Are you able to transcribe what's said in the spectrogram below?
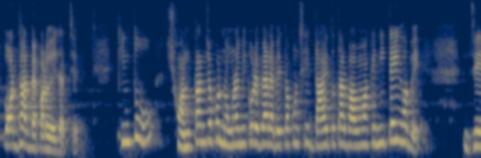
স্পর্ধার ব্যাপার হয়ে যাচ্ছে। কিন্তু সন্তান যখন নোংরামি করে বেড়াবে, তখন সেই দায় তো তার বাবা মাকে নিতেই হবে। যে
